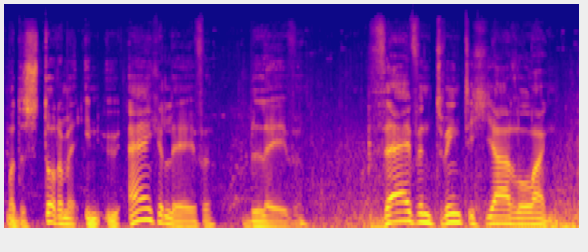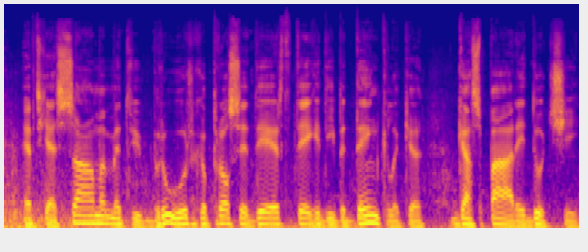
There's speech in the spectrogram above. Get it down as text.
Maar de stormen in uw eigen leven bleven. 25 jaar lang hebt gij samen met uw broer geprocedeerd tegen die bedenkelijke Gaspare Ducci.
